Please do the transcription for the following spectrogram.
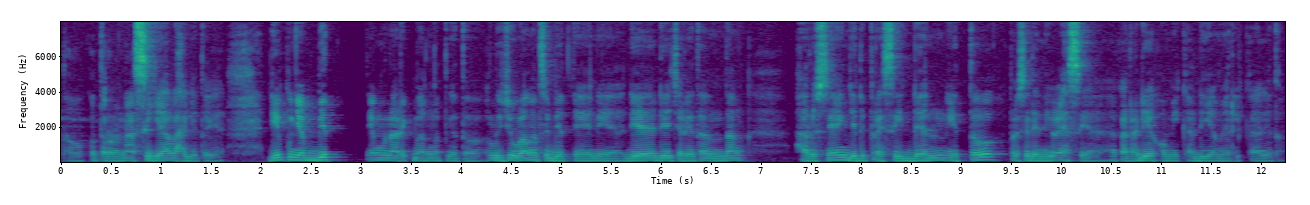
atau keturunan Asia lah gitu ya. Dia punya beat yang menarik banget gitu. Lucu banget sih beatnya ini ya. Dia dia cerita tentang harusnya yang jadi presiden itu presiden US ya karena dia komika di Amerika gitu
